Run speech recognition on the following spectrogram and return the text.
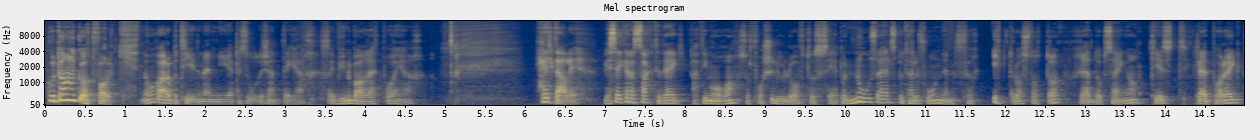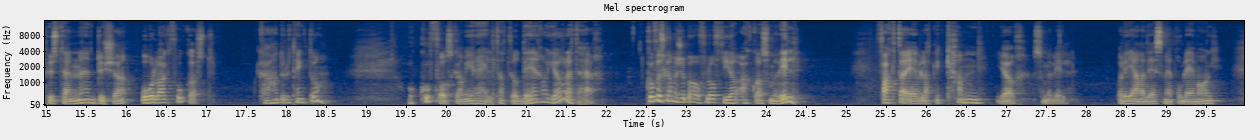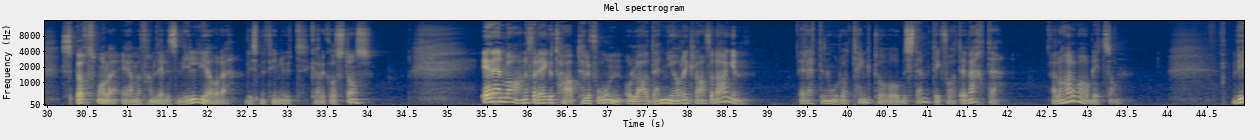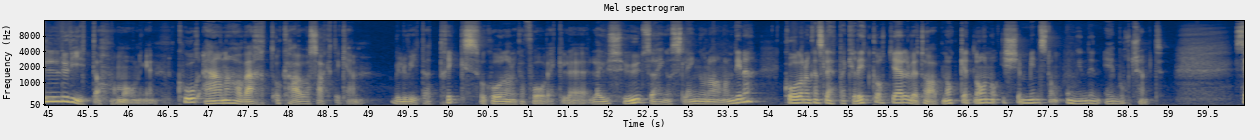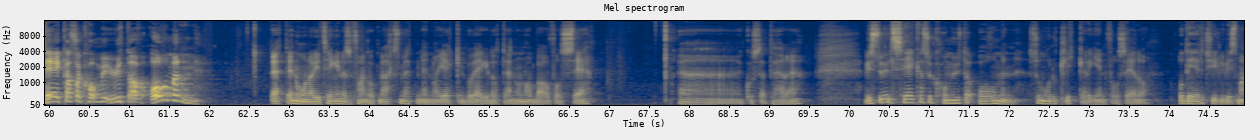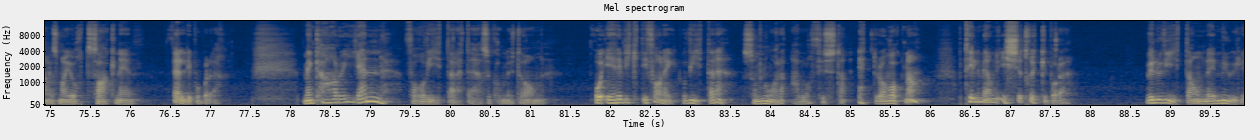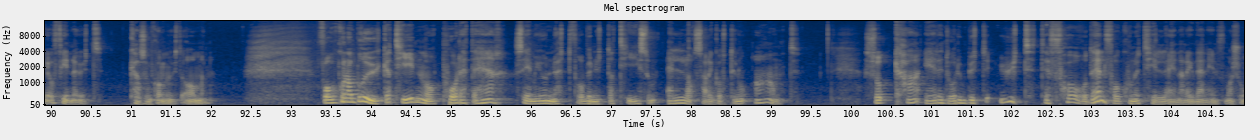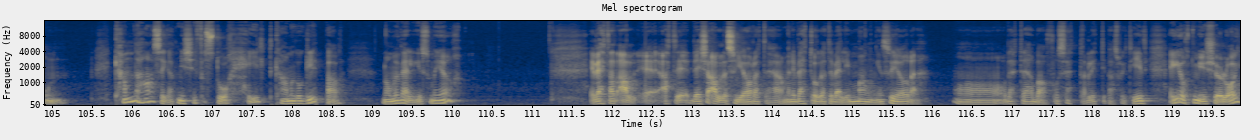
God dag, godtfolk. Nå var det på tide med en ny episode, kjente jeg her. Så jeg begynner bare rett på, jeg her. Helt ærlig, hvis jeg hadde sagt til deg at i morgen så får ikke du lov til å se på noe som helst på telefonen din før etter du har stått opp, redd opp senga, tist, kledd på deg, pusset tennene, dusja og lagd frokost, hva hadde du tenkt da? Og hvorfor skal vi i det hele tatt vurdere å gjøre dette her? Hvorfor skal vi ikke bare få lov til å gjøre akkurat som vi vil? Fakta er vel at vi kan gjøre som vi vil, og det er gjerne det som er problemet òg. Spørsmålet er om vi fremdeles vil gjøre det, hvis vi finner ut hva det koster oss. Er det en vane for deg å ta opp telefonen og la den gjøre deg klar for dagen? Er dette noe du har tenkt over og bestemt deg for at det er verdt det? Eller har det bare blitt sånn? Vil du vite om morgenen hvor Erna har vært og hva hun har sagt til hvem? Vil du vite et triks for hvordan du kan få vekk løs hud som henger sleng under armene dine? Hvordan du kan slette kredittkortgjeld ved å ta opp nok et lån, og ikke minst om ungen din er bortskjemt? Se hva som kommer ut av ormen! Dette er noen av de tingene som fanger oppmerksomheten min når jeg gikk inn på vg.no nå, bare for å se uh, hvordan dette her er. Hvis du vil se hva som kommer ut av ormen, så må du klikke deg inn for å se det. Og det er det tydeligvis mange som har gjort. Saken er veldig populær. Men hva har du igjen for å vite dette her som kommer ut av ormen? Og er det viktig for deg å vite det som noe av det aller første etter du har våkna? Til og med om du ikke trykker på det, vil du vite om det er mulig å finne ut hva som kommer ut av ormen. For å kunne bruke tiden vår på dette her, så er vi jo nødt for å benytte tid som ellers hadde gått til noe annet. Så hva er det da du bytter ut til fordel for å kunne tilegne deg denne informasjonen? Kan det ha seg at vi ikke forstår helt hva vi går glipp av når vi velger som vi gjør? Jeg vet at, alle, at det er ikke alle som gjør dette, her, men jeg vet òg at det er veldig mange som gjør det. Og dette er bare for å sette det litt i perspektiv. Jeg har gjort mye sjøl òg.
